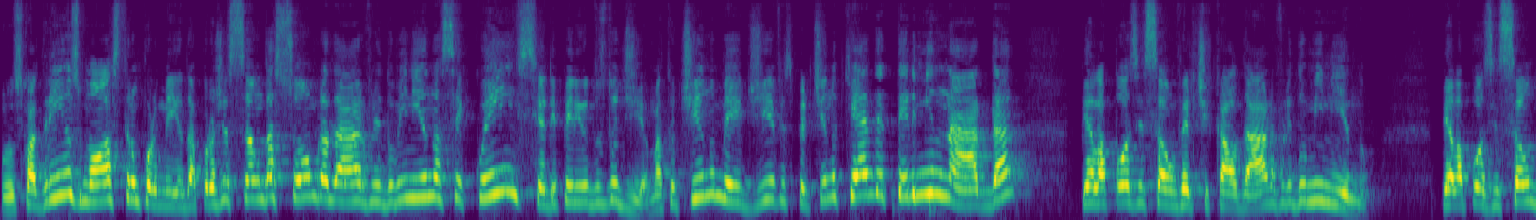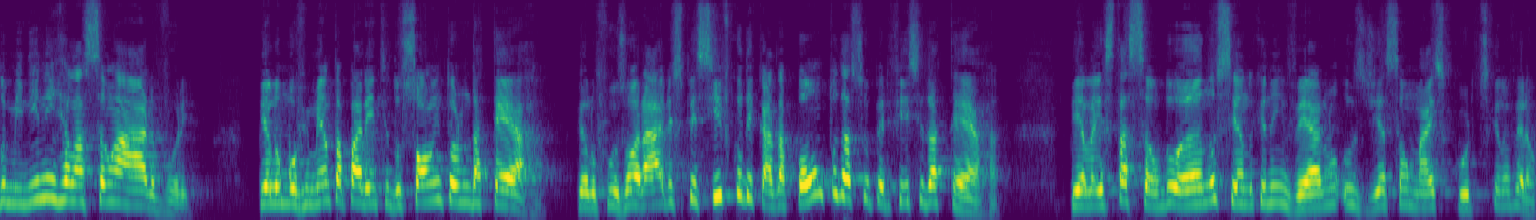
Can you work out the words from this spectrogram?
Os quadrinhos mostram, por meio da projeção da sombra da árvore do menino, a sequência de períodos do dia. Matutino, meio-dia, vespertino, que é determinada pela posição vertical da árvore do menino, pela posição do menino em relação à árvore, pelo movimento aparente do Sol em torno da Terra, pelo fuso horário específico de cada ponto da superfície da Terra, pela estação do ano, sendo que no inverno os dias são mais curtos que no verão.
